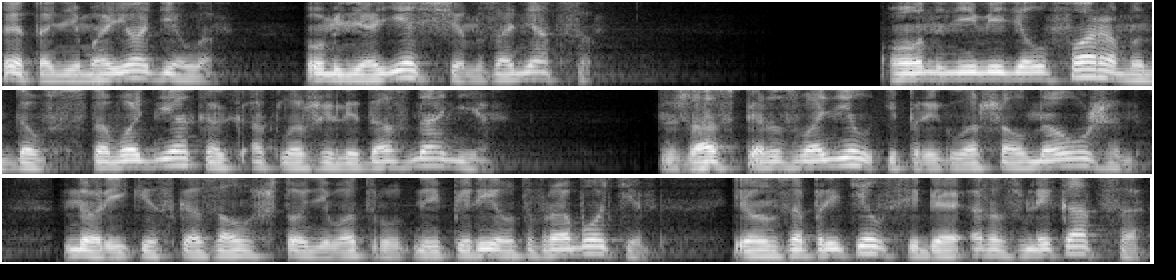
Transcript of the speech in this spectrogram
это не мое дело. У меня есть чем заняться. Он не видел Фарамондов с того дня, как отложили дознание. Джаспер звонил и приглашал на ужин, но Рики сказал, что у него трудный период в работе, и он запретил себе развлекаться,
